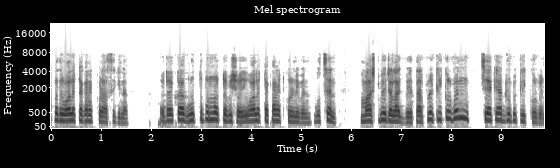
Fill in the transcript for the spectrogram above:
আপনাদের ওয়ালেটটা কানেক্ট করা আছে কিনা। এটা একটা গুরুত্বপূর্ণ একটা বিষয়, ওয়ালেটটা কানেক্ট করে নেবেন, বুঝছেন? মাস্ট বি এটা লাগবে। তারপরে ক্লিক করবেন চেক এয়ারড্রপে ক্লিক করবেন।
